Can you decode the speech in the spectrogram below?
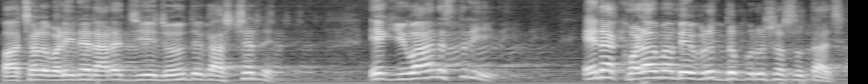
પાછળ વળીને નારદજીએ જોયું તો એક આશ્ચર્ય એક યુવાન સ્ત્રી એના ખોળામાં બે વૃદ્ધ પુરુષો સૂતા છે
